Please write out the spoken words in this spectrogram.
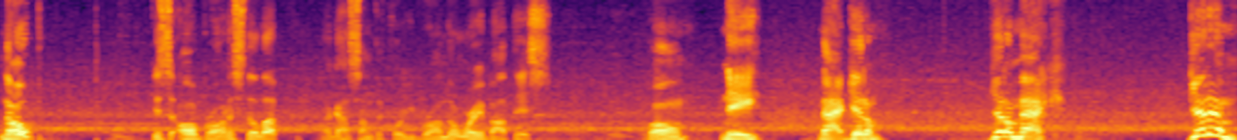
Nope. Guess, oh, Braun is still up? I got something for you, Braun. Don't worry about this. Boom. Knee. Mac, get him. Get him, Mac. Get him.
